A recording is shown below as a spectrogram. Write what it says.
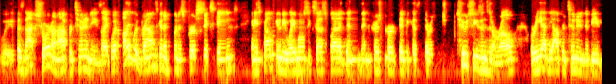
was not short on opportunities. Like what Hollywood Brown's going to do in his first six games, and he's probably going to be way more successful at it than than Chris Kirk did because there was two seasons in a row where he had the opportunity to be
